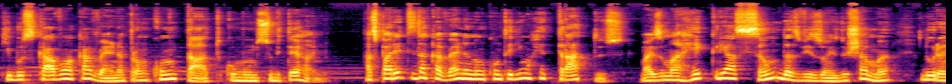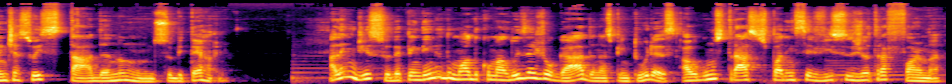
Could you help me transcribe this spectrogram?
que buscavam a caverna para um contato com o mundo subterrâneo. As paredes da caverna não conteriam retratos, mas uma recriação das visões do xamã durante a sua estada no mundo subterrâneo. Além disso, dependendo do modo como a luz é jogada nas pinturas, alguns traços podem ser vistos de outra forma,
